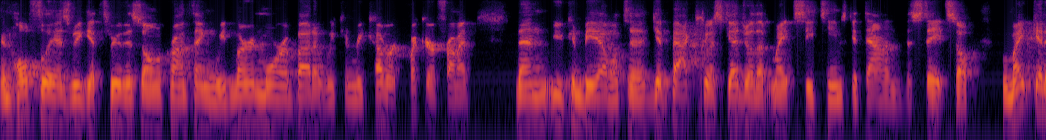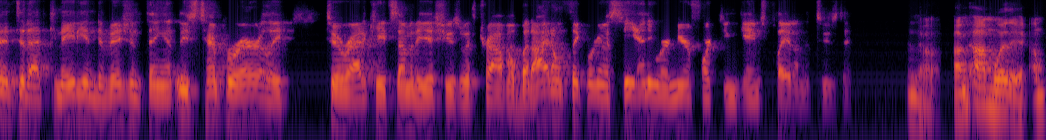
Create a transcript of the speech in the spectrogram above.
And hopefully, as we get through this Omicron thing, we learn more about it, we can recover quicker from it. Then you can be able to get back to a schedule that might see teams get down into the States. So we might get into that Canadian division thing, at least temporarily, to eradicate some of the issues with travel. But I don't think we're going to see anywhere near 14 games played on the Tuesday. No, I'm, I'm with you. I'm,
